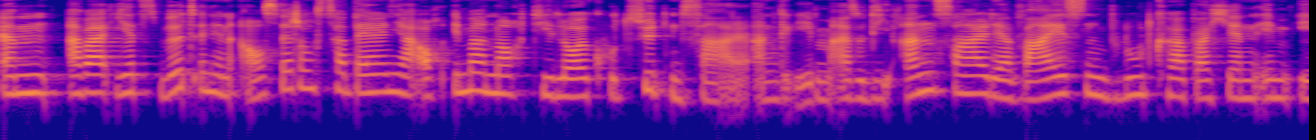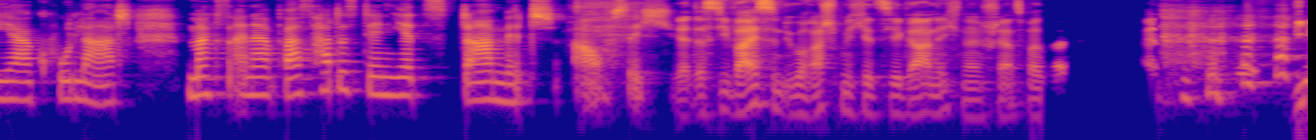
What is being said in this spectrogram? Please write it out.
Ähm, aber jetzt wird in den Auswertungstabellen ja auch immer noch die Leukozytenzahl angegeben, also die Anzahl der weißen Blutkörperchen im Ejakulat. Max Einer, was hat es denn jetzt damit auf sich? Ja, dass die weiß sind, überrascht mich jetzt hier gar nicht. Ne? Scherz beiseite. Wie,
